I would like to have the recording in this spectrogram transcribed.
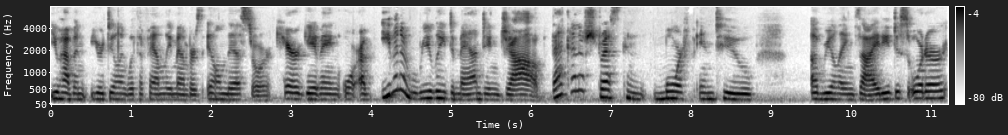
you haven't you're dealing with a family member's illness or caregiving or a, even a really demanding job that kind of stress can morph into a real anxiety disorder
